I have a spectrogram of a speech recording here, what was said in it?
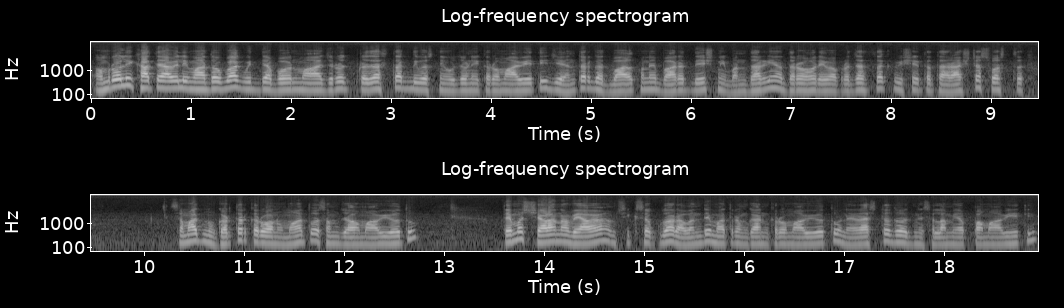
અમરોલી ખાતે આવેલી માધવબાગ વિદ્યાભવનમાં આજરોજ પ્રજાસત્તાક દિવસની ઉજવણી કરવામાં આવી હતી, જે અંતર્ગત બાળકોને ભારત દેશની બંધારણીય ધરોહર એવા પ્રજાસત્તાક વિશે તથા રાષ્ટ્ર સ્વસ્થ સમાજનું ઘડતર કરવાનું મહત્વ સમજાવવામાં આવ્યું હતું. તેમજ શાળાના વ્યાયામ શિક્ષક દ્વારા વંદે માતરમ ગાન કરવામાં આવ્યું હતું અને રાષ્ટ્રધ્વજને સલામી આપવામાં આવી હતી.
